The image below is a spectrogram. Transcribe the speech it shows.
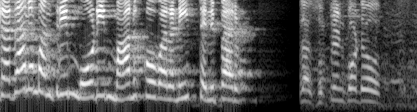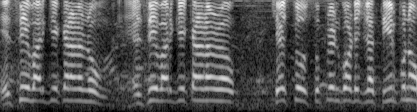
ప్రధానమంత్రి మోడీ మానుకోవాలని తెలిపారు. సుప్రీంకోర్టు ఎస్సీ వర్గీకరణను ఎస్సీ వర్గీకరణను చేస్తూ సుప్రీంకోర్టు ఇచ్చిన తీర్పును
